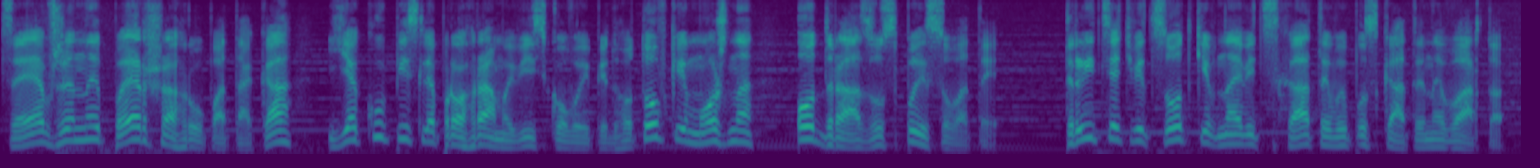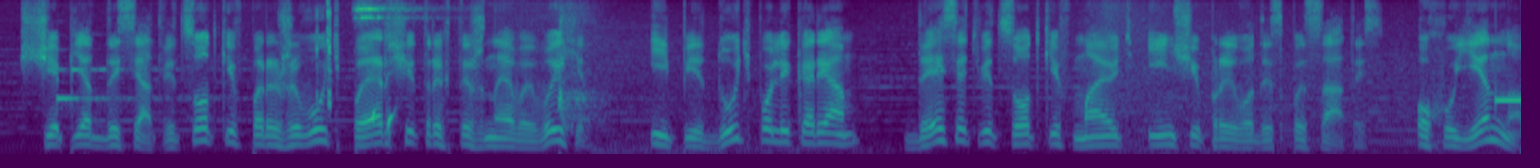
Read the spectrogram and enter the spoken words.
Це вже не перша група така, яку після програми військової підготовки можна одразу списувати. 30% навіть з хати випускати не варто. Ще 50% переживуть перший трихтижневий вихід і підуть по лікарям. 10% мають інші приводи списатись. Охуєнно?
